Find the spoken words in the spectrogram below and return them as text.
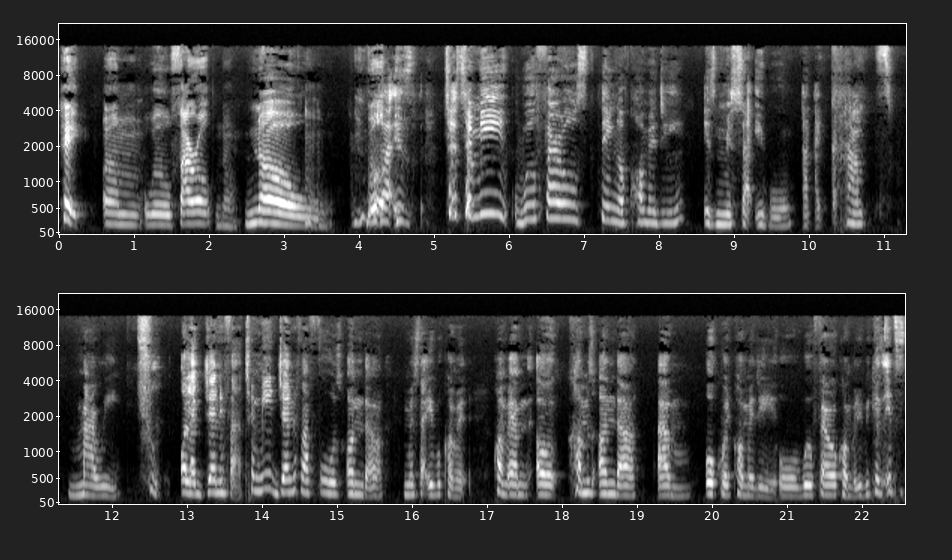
Hey, um, Will Ferrell? No, no. but that is to to me. Will Ferrell's thing of comedy is Mr. Ibu, and I can't marry two. Or like Jennifer. To me, Jennifer falls under Mr. Ibu comedy. Com- um, or comes under um awkward comedy or Will Ferrell comedy because it's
